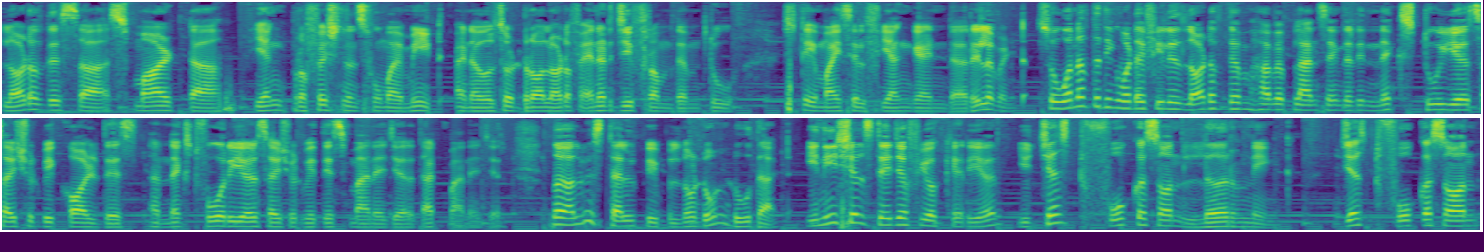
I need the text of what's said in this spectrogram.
lot of this uh, smart uh, young professionals whom I meet, and I also draw a lot of energy from them to stay myself young and uh, relevant. So one of the thing what I feel is a lot of them have a plan saying that in next two years I should be called this, and next four years I should be this manager, that manager. No, I always tell people, no, don't do that. Initial stage of your career, you just focus on learning. Just focus on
